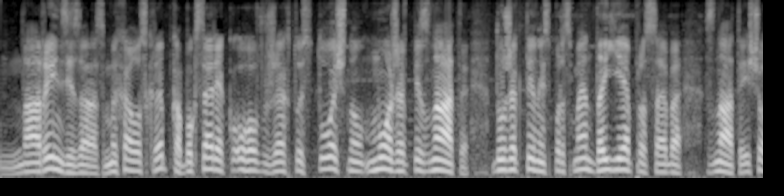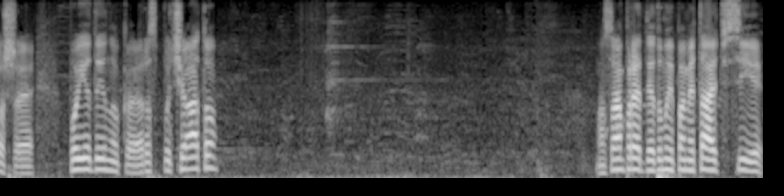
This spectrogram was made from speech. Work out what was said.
на ринзі зараз Михайло Скрипка, боксер, якого вже хтось точно може впізнати. Дуже активний спортсмен, дає про себе знати. І що ж, е, поєдинок е, розпочато. Насамперед, я думаю, пам'ятають всі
